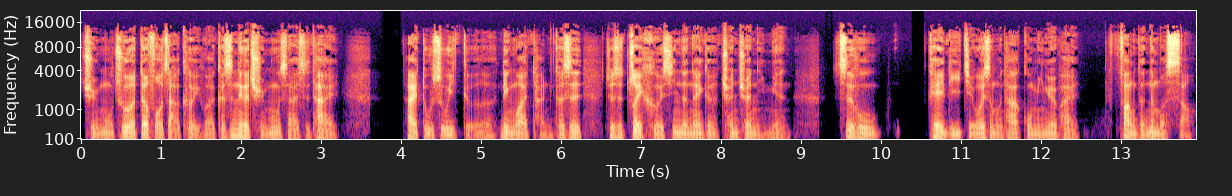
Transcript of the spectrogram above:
曲目，除了德弗扎克以外，可是那个曲目实在是太。太独树一格了。另外谈，可是就是最核心的那个圈圈里面，似乎可以理解为什么他国民乐派放的那么少，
